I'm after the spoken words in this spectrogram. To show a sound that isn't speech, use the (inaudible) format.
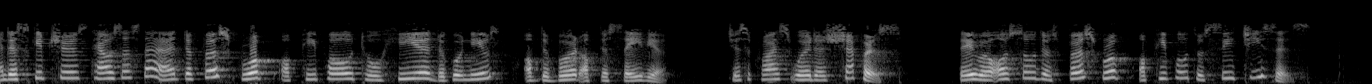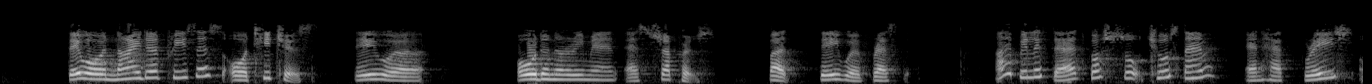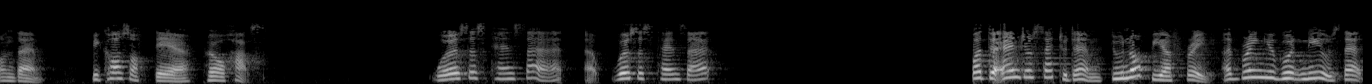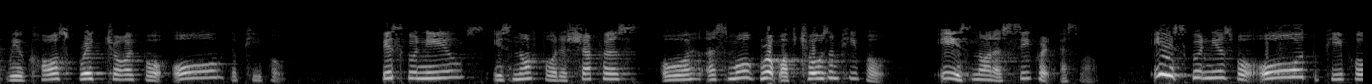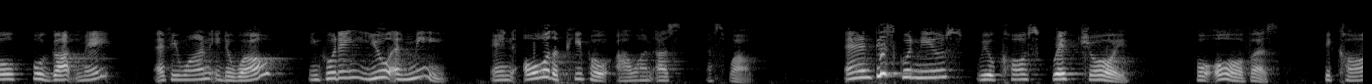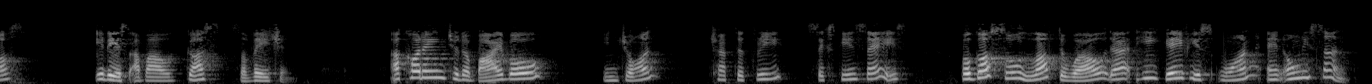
And the scriptures tells us that the first group of people to hear the good news of the birth of the Savior, Jesus Christ, were the shepherds. They were also the first group of people to see Jesus. They were neither priests or teachers. They were ordinary men as shepherds, but they were blessed. I believe that God chose them and had grace on them because of their pearl hearts. Verses 10 said, uh, verses 10 said, but the angel said to them, Do not be afraid. I bring you good news that will cause great joy for all the people. This good news is not for the shepherds or a small group of chosen people. It is not a secret as well. It is good news for all the people who God made, everyone in the world, including you and me, and all the people around us as well. And this good news will cause great joy for all of us because it is about God's salvation. According to the Bible in John chapter 3, 16 says, For God so loved the world that he gave his one and only son,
